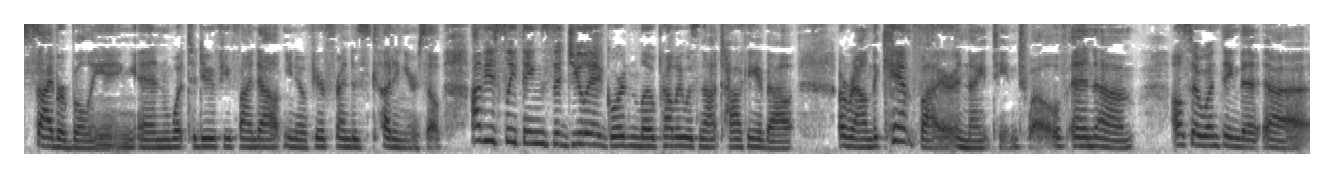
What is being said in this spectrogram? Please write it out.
cyberbullying and what to do if you find out, you know, if your friend is cutting yourself. Obviously things that Juliette Gordon Low probably was not talking about around the campfire in 1912. And, um, also one thing that, uh,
